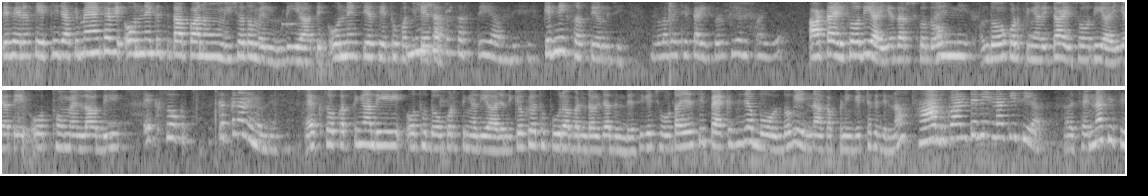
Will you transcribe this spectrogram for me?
ਤੇ ਫਿਰ ਅਸੀਂ ਇੱਥੇ ਜਾ ਕੇ ਮੈਂ ਕਿਹਾ ਵੀ ਉਹਨੇ ਕੁ ਚ ਤਾਂ ਆਪਾਂ ਨੂੰ ਮੀਸ਼ੋ ਤੋਂ ਮਿਲਦੀ ਆ ਤੇ ਉਹਨੇ ਚ ਅਸੀਂ ਇੱਥੋਂ ਪੁੱਛ ਕੇ ਤਾਂ ਸਸਤੀ ਆਉਂਦੀ ਸੀ। ਕਿੰਨੀ ਸਸਤੀ ਹੁੰਦੀ ਸੀ? ਮਤਲਬ ਇੱਥੇ 250 ਰੁਪਏ ਆਈ ਹੈ। ਆ 250 ਦੀ ਆਈ ਹੈ ਦਰਸ਼ਕੋ ਦੋ। ਇੰਨੀ। ਦੋ ਕੁੜਤੀਆਂ ਦੀ 250 ਦੀ ਆਈ ਆ ਤੇ ਉੱਥੋਂ ਮੈਨੂੰ ਲੱਗਦੀ 100 ਕਿਤਨਾ ਨਹੀਂ ਮਿਲਦੀ ਸੀ। 131 ਦੀ ਉੱਥੋਂ ਦੋ ਕੁੜਤੀਆਂ ਦੀ ਆ ਜਾਂਦੀ ਕਿਉਂਕਿ ਉੱਥੋਂ ਪੂਰਾ ਬੰਡਲ ਜਾਂ ਦਿੰਦੇ ਸੀਗੇ ਛੋਟਾ ਜਿਹਾ। ਸੀ ਪੈਕੇਜ ਜਾਂ ਬੋਲ ਦੋ ਵੀ ਇੰਨਾ ਕੁ ਆਪਣੀ ਗਿੱਠਕ ਜਿੰਨਾ। ਹਾਂ ਦੁਕਾਨ ਤੇ ਵੀ ਇੰਨਾ ਕੀ ਸੀਗਾ ਅੱਛਾ ਇੰਨਾ ਕੀ ਸੀ?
